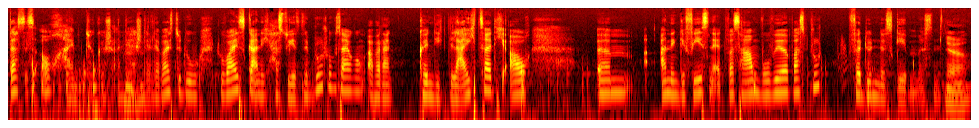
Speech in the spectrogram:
das ist auch heimtückisch an der mhm. Stelle. Weißt du, du, du weißt gar nicht, hast du jetzt eine Blutungsneigung, aber dann können die gleichzeitig auch ähm, an den Gefäßen etwas haben, wo wir was Blutverdünnendes geben müssen. Ja.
